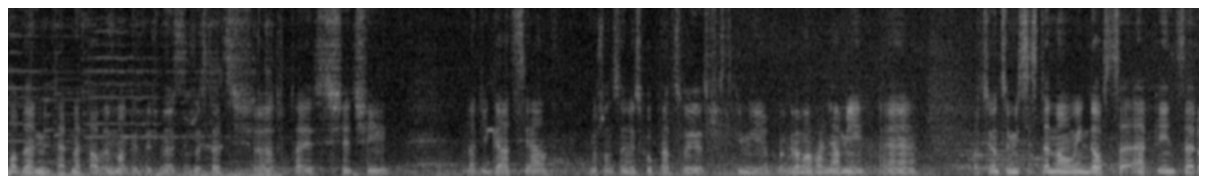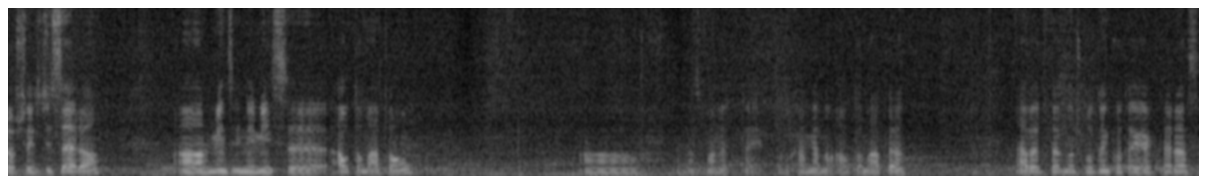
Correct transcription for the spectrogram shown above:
modem internetowy, moglibyśmy korzystać e, tutaj z sieci. Nawigacja, urządzenie współpracuje z wszystkimi oprogramowaniami e, pracującymi systemem Windows CE 5060, a, między innymi z automapą. Teraz mamy tutaj uruchamianą automapę nawet wewnątrz budynku, tak jak teraz,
